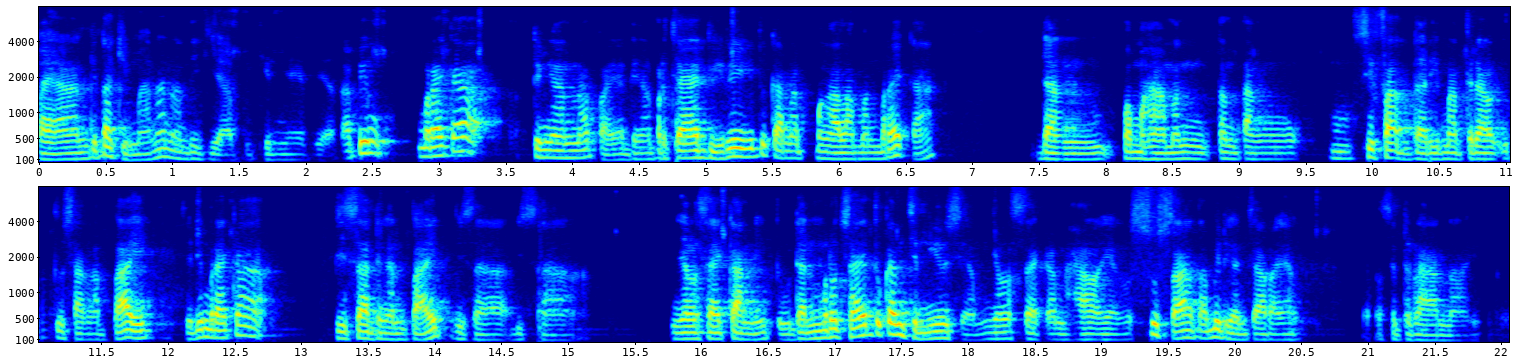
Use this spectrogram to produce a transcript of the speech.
bayangan kita gimana nanti dia bikinnya itu ya. Tapi mereka dengan apa ya, dengan percaya diri itu karena pengalaman mereka dan pemahaman tentang sifat dari material itu sangat baik. Jadi mereka bisa dengan baik bisa bisa menyelesaikan itu. Dan menurut saya itu kan jenius ya menyelesaikan hal yang susah tapi dengan cara yang, sederhana itu.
